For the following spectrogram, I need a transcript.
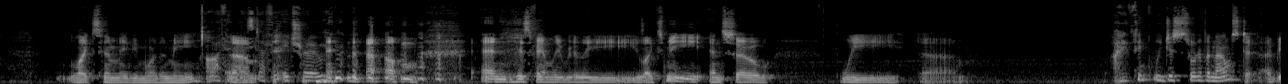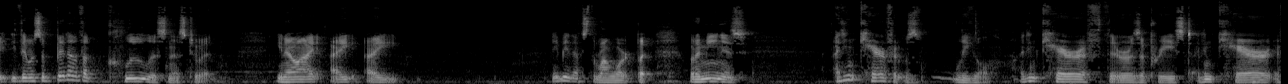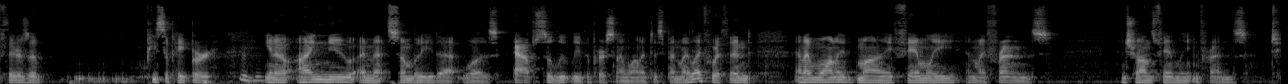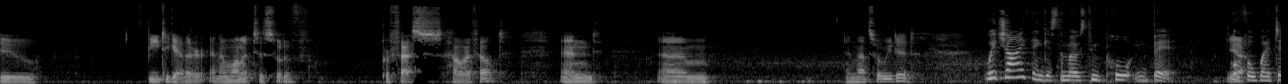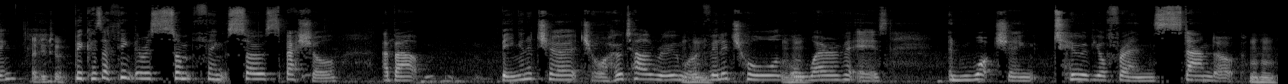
likes him maybe more than me. oh, I think that's Um, definitely true. um, and his family really likes me, and so we. Um, I think we just sort of announced it. I mean, there was a bit of a cluelessness to it. You know, I, I, I, maybe that's the wrong word, but what I mean is, I didn't care if it was legal. I didn't care if there was a priest. I didn't care if there's a piece of paper. You know, I knew I met somebody that was absolutely the person I wanted to spend my life with, and and I wanted my family and my friends, and Sean's family and friends to be together, and I wanted to sort of profess how I felt, and um, and that's what we did. Which I think is the most important bit Yeah. of a wedding. I do too. Because I think there is something so special about being in a church or a hotel room or a Mm-hmm. village hall or wherever it is and watching two of your friends stand up Mm-hmm.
